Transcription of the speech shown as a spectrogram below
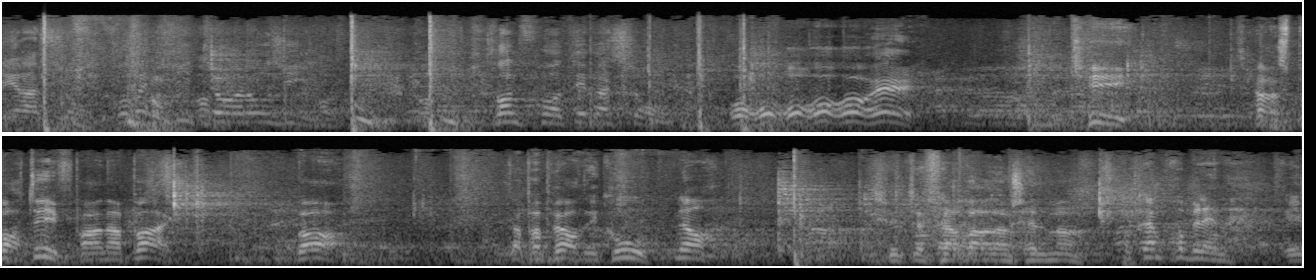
Terrasson. Temps, allons-y. 30 francs, Terrasson. Oh, oh, oh, oh, oh, hé Petit, t'es un sportif, pas un impact. Bon, t'as pas peur des coups? Non. Je vais te faire voir l'enchaînement. Aucun problème. Le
